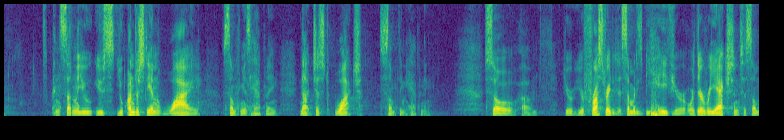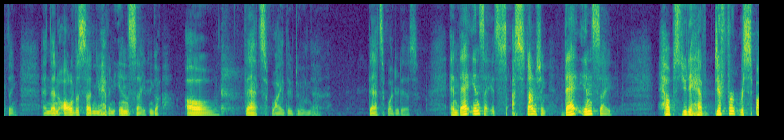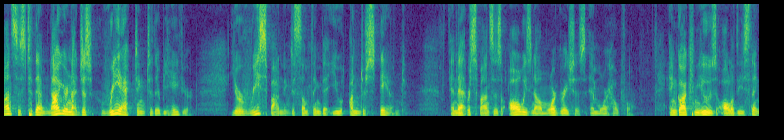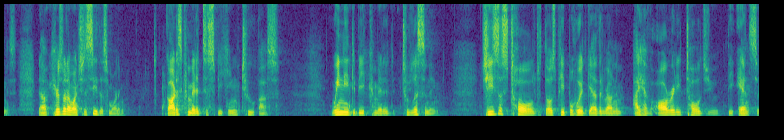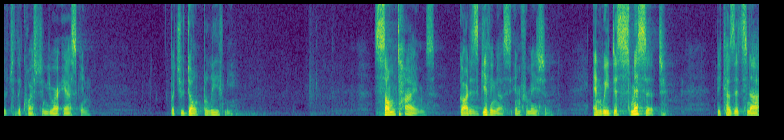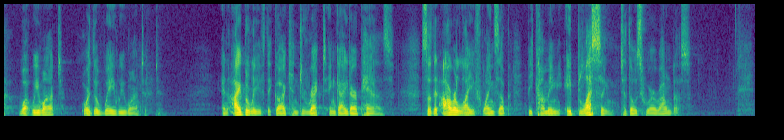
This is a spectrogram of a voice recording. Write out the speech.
and suddenly you, you, you understand why something is happening, not just watch something happening. So um, you're, you're frustrated at somebody's behavior or their reaction to something, and then all of a sudden you have an insight and go, oh, that's why they're doing that. That's what it is. And that insight, it's astonishing. That insight helps you to have different responses to them. Now you're not just reacting to their behavior, you're responding to something that you understand. And that response is always now more gracious and more helpful. And God can use all of these things. Now, here's what I want you to see this morning God is committed to speaking to us. We need to be committed to listening. Jesus told those people who had gathered around him, I have already told you the answer to the question you are asking, but you don't believe me. Sometimes God is giving us information and we dismiss it because it's not what we want or the way we want it. And I believe that God can direct and guide our paths so that our life winds up becoming a blessing to those who are around us.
